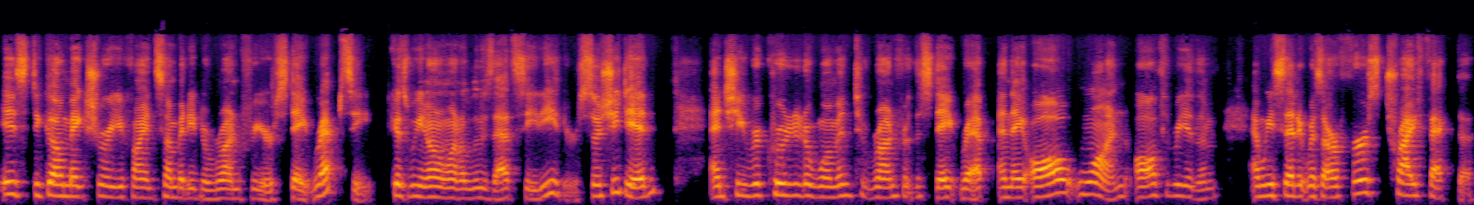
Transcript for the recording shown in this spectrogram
is to go make sure you find somebody to run for your state rep seat because we don't want to lose that seat either." So she did and she recruited a woman to run for the state rep, and they all won, all three of them. And we said it was our first trifecta,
